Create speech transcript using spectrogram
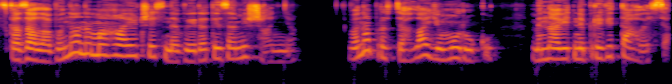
сказала вона, намагаючись не видати замішання. Вона простягла йому руку. Ми навіть не привіталися.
